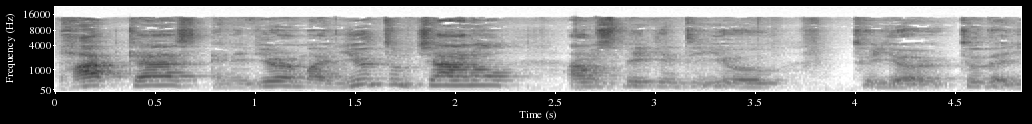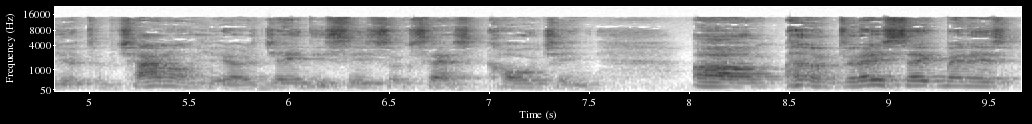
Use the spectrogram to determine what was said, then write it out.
podcast. And if you're on my YouTube channel, I'm speaking to you to your to the YouTube channel here, JDC Success Coaching. Um, today's segment is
